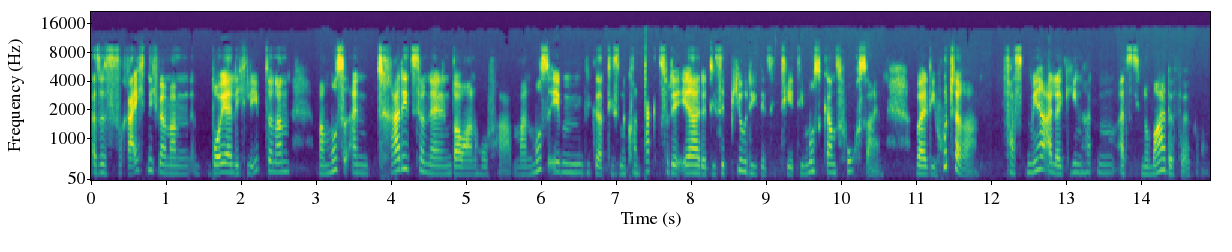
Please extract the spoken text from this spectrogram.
also es reicht nicht, wenn man bäuerlich lebt, sondern man muss einen traditionellen Bauernhof haben. Man muss eben, wie gesagt, diesen Kontakt zu der Erde, diese Biodiversität, die muss ganz hoch sein, weil die Hutterer fast mehr Allergien hatten als die Normalbevölkerung.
